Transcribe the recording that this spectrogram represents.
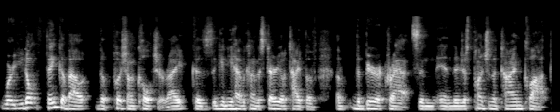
where you don't think about the push on culture, right? Because again, you have a kind of stereotype of of the bureaucrats and and they're just punching the time clock.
